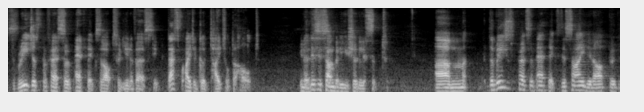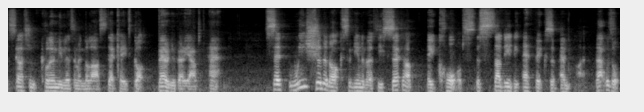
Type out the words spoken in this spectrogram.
is Regius Professor of Ethics at Oxford University. That's quite a good title to hold. You know, this is somebody you should listen to. Um, the Regius Professor of Ethics decided after a discussion of colonialism in the last decade got very, very out of hand, said we should at Oxford University set up a course to study the ethics of empire. That was all.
